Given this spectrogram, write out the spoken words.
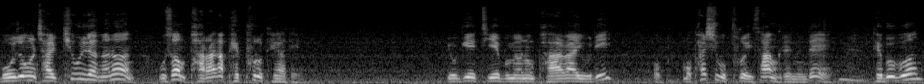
모종을 잘 키우려면은 우선 발화가 100% 돼야 돼요. 여기에 뒤에 보면은 발화율이 뭐85% 이상 그랬는데 음. 대부분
